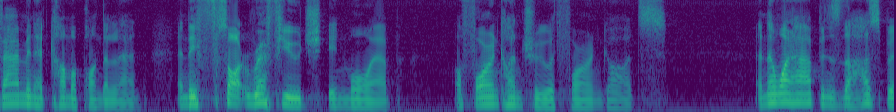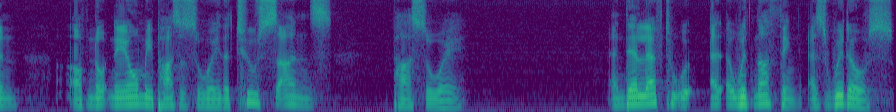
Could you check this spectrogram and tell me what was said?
famine had come upon the land. And they sought refuge in Moab, a foreign country with foreign gods. And then what happens? The husband of Naomi passes away, the two sons pass away. And they're left with nothing as widows.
